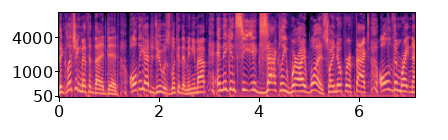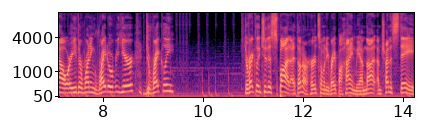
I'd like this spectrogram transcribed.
the glitching method that I did. All they had to do was look at the minimap and they can see exactly where I was. So I know for a fact all of them right now are either running right over here, directly directly to this spot. I thought I heard somebody right behind me. I'm not, I'm trying to stay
